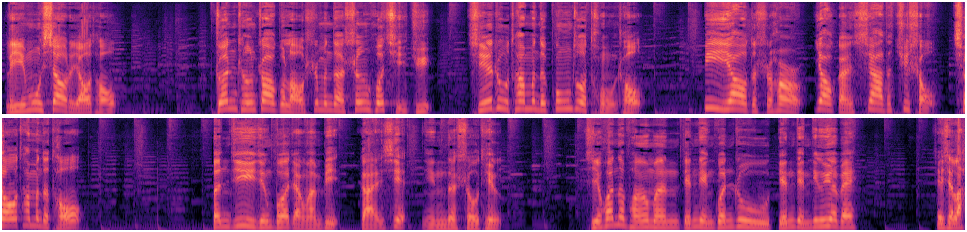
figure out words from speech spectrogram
李牧笑着摇头，“专程照顾老师们的生活起居，协助他们的工作统筹，必要的时候要敢下得去手，敲他们的头。”本集已经播讲完毕，感谢您的收听。喜欢的朋友们，点点关注，点点订阅呗，谢谢了。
